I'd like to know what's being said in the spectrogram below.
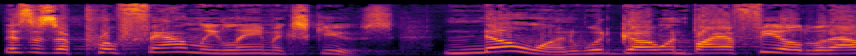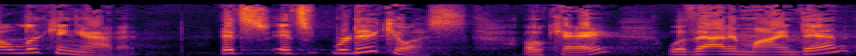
This is a profoundly lame excuse. No one would go and buy a field without looking at it. It's, it's ridiculous. Okay, with that in mind, then,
